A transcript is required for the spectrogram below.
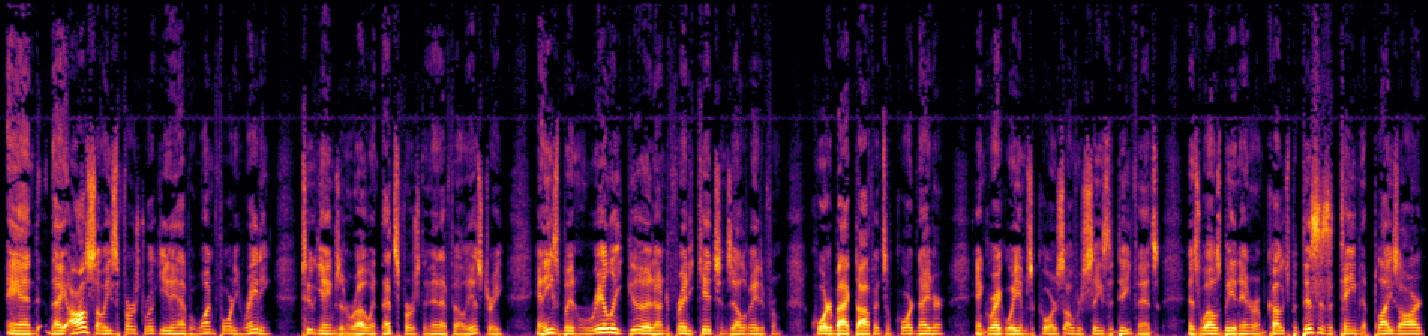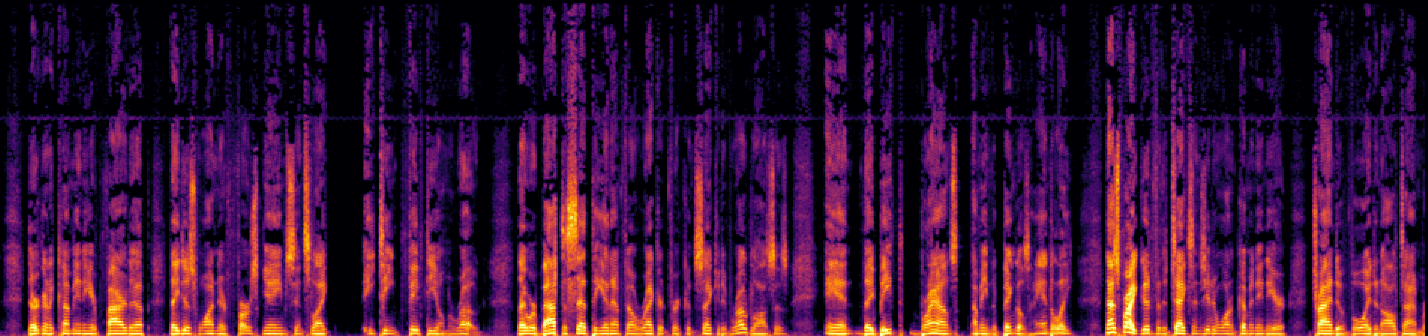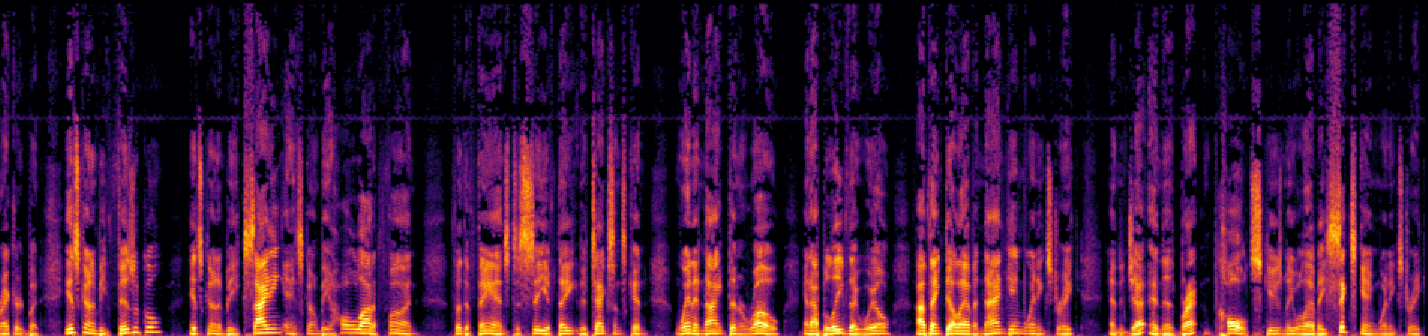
And they also, he's the first rookie to have a 140 rating two games in a row, and that's first in NFL history. And he's been really good under Freddie Kitchens, elevated from quarterback to offensive coordinator. And Gregg Williams, of course, oversees the defense as well as being interim coach. But this is a team that plays hard. They're going to come in here fired up. They just won their first game since like 1850 on the road. They were about to set the NFL record for consecutive road losses, and they beat the Browns, I mean, the Bengals handily. That's probably good for the Texans. You didn't want them coming in here trying to avoid an all time record, but it's going to be physical, it's going to be exciting, and it's going to be a whole lot of fun for the fans to see if they the Texans can win a ninth in a row, and I believe they will. I think they'll have a nine game winning streak and the and the Colts, excuse me, will have a six-game winning streak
